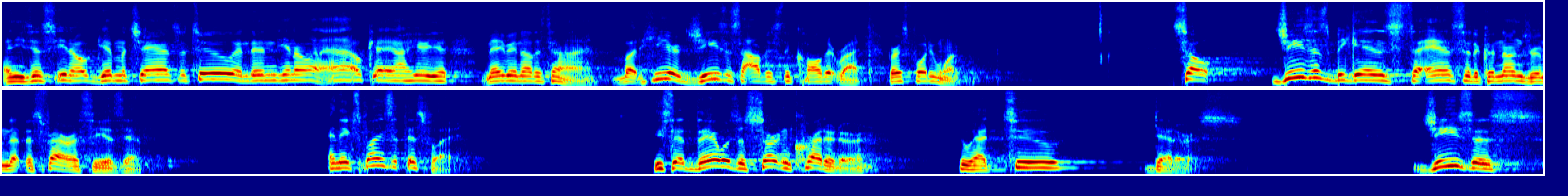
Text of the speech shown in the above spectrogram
And you just, you know, give them a chance or two, and then, you know, ah, okay, I hear you, maybe another time. But here, Jesus obviously called it right. Verse 41. So, Jesus begins to answer the conundrum that this Pharisee is in. And he explains it this way. He said, There was a certain creditor who had two debtors. Jesus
